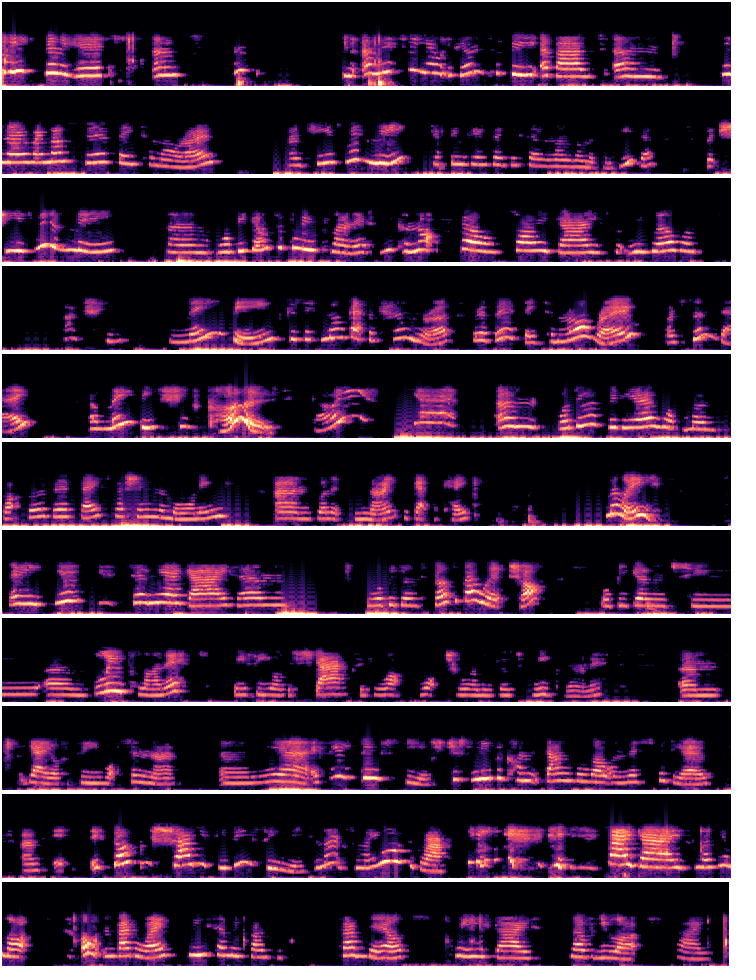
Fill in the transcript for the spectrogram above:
everybody, Lily here. Um, and this video is going to be about, um, you know, my mum's birthday tomorrow. And she's with me, just in case I do something wrong on the computer. But she's with me. Um, we'll be going to Blue Planet. We cannot film, sorry guys, but we will. Um, actually, maybe, because if mum gets a camera for her birthday tomorrow, on Sunday, guys. Yeah. Um, we'll do a video what Mum got for her birthday, especially in the morning, and when it's night to get the cake. Millie. Hey, so yeah, guys. Um, we'll be going to Build-A-Bear Workshop. We'll be going to um Blue Planet. Where you see all the sharks if you watch watch when we go to Blue Planet um, yeah, you'll see what's in there. Um, yeah, if you do see us, just leave a comment down below on this video. And it, it, don't be shy if you do see me to ask for my autograph. Bye guys, love you lots. Oh, and by the way, please send me fan, fan mail. Please guys, love you lots. Bye.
